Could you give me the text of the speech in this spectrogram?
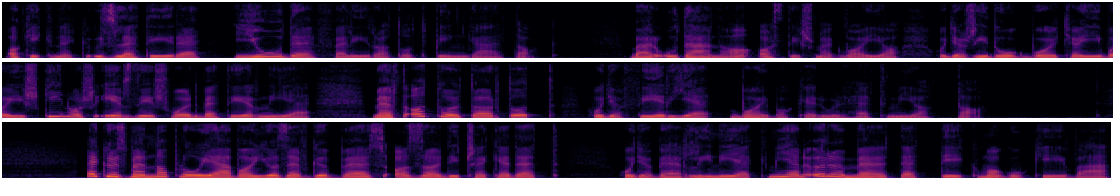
akiknek üzletére Júde feliratot pingáltak. Bár utána azt is megvallja, hogy a zsidók boltjaiba is kínos érzés volt betérnie, mert attól tartott, hogy a férje bajba kerülhet miatta. Eközben naplójában József Göbbels azzal dicsekedett, hogy a berliniek milyen örömmel tették magukévá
